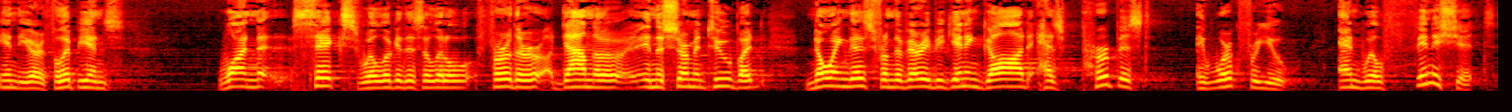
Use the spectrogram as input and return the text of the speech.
in the earth. Philippians 1 6, we'll look at this a little further down the, in the sermon too, but knowing this from the very beginning, God has purposed a work for you and will finish it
